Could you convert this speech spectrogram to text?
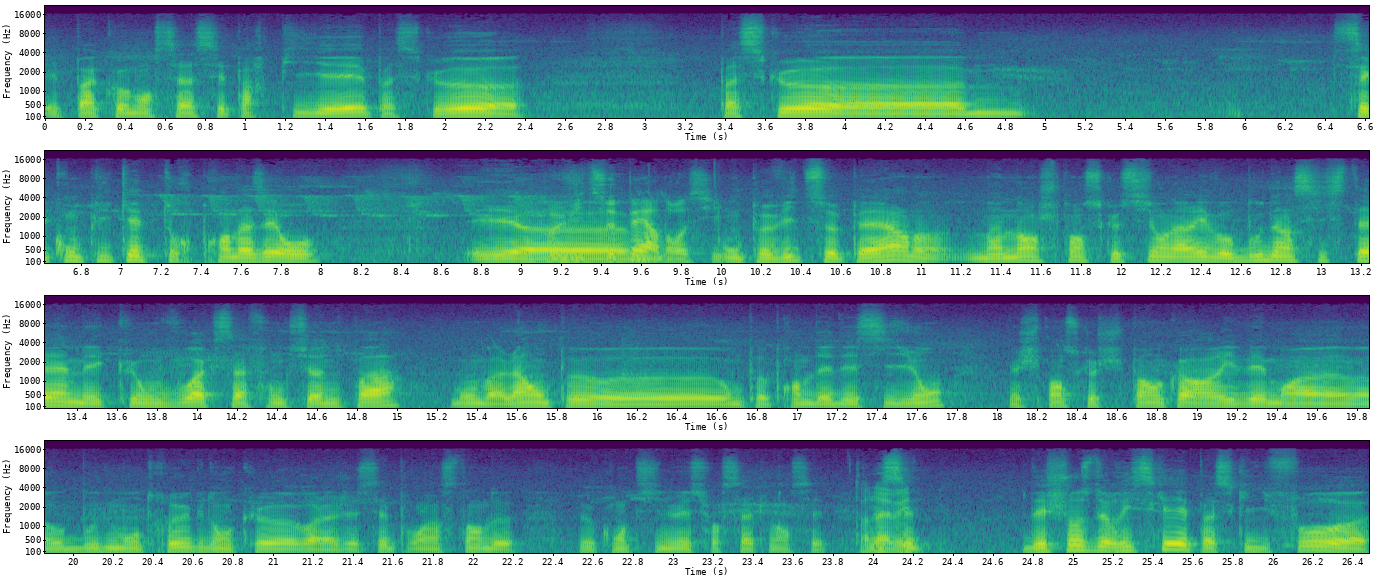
et pas commencer à s'éparpiller parce que, euh, parce que euh, c'est compliqué de tout reprendre à zéro. Et, on peut vite se perdre aussi. On peut vite se perdre. Maintenant, je pense que si on arrive au bout d'un système et qu'on voit que ça ne fonctionne pas, bon, bah là, on peut, on peut prendre des décisions. Mais je pense que je ne suis pas encore arrivé, moi, au bout de mon truc. Donc voilà, j'essaie pour l'instant de, de, continuer sur cette lancée. C'est des choses de risquer parce qu'il faut,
